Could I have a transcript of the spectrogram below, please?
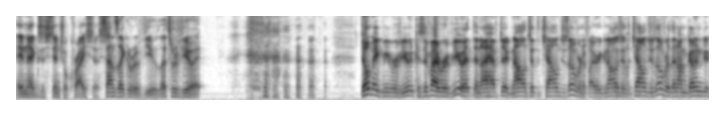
An existential crisis. Sounds like a review. Let's review it. Don't make me review it because if I review it, then I have to acknowledge that the challenge is over. And if I acknowledge that the challenge is over, then I'm going to.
